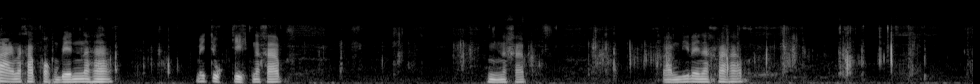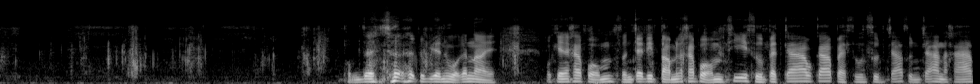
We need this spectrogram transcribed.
มากนะครับ ของเบนซ์นะฮะไม่จุกจิกนะครับนี่นะครับ ตามนี้เลยนะครับผมเดินจะเวียนหัวกันหน่อย โอเคนะครับผมสนใจติดต่อมานะครับผมที่ 0899800909 นะครับ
